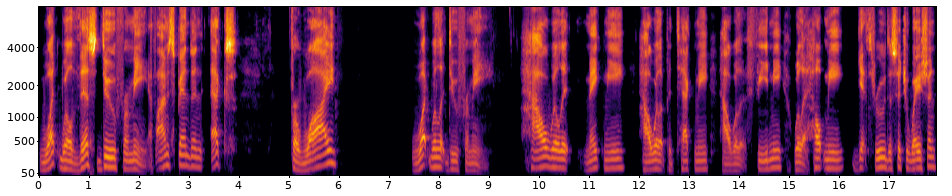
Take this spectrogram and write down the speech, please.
What will this do for me? If I'm spending X for Y, what will it do for me? How will it make me? How will it protect me? How will it feed me? Will it help me get through the situation?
